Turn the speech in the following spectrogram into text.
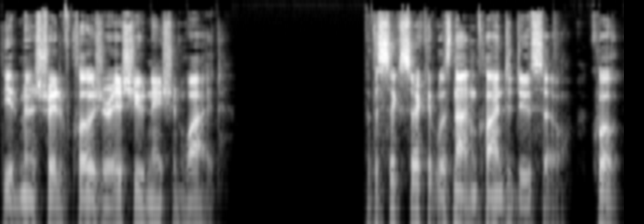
the administrative closure issued nationwide. But the Sixth Circuit was not inclined to do so. Quote,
